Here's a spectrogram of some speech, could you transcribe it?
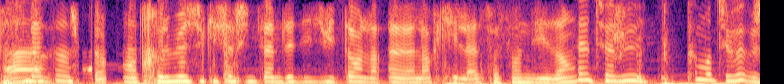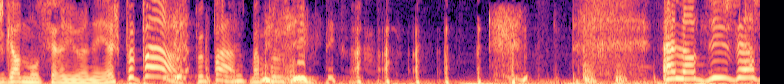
Ah. Ce matin, je. Entre le monsieur qui cherche une femme de 18 ans alors, euh, alors qu'il a 70 ans. Eh, tu as vu Comment tu veux que je garde mon sérieux, Anéa? Je peux pas, je peux pas, c'est pas possible. Alors, tu, cherches,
